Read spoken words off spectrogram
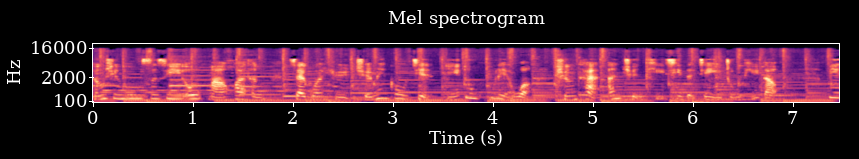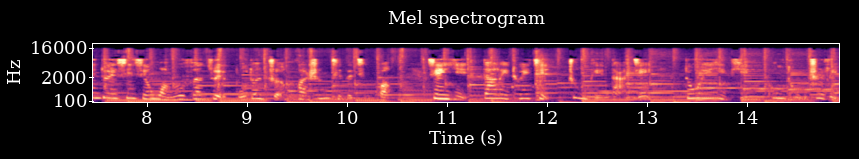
腾讯公司 CEO 马化腾在关于全面构建移动互联网生态安全体系的建议中提到，面对新型网络犯罪不断转化升级的情况，建议大力推进重点打击，多为一体，共同治理，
